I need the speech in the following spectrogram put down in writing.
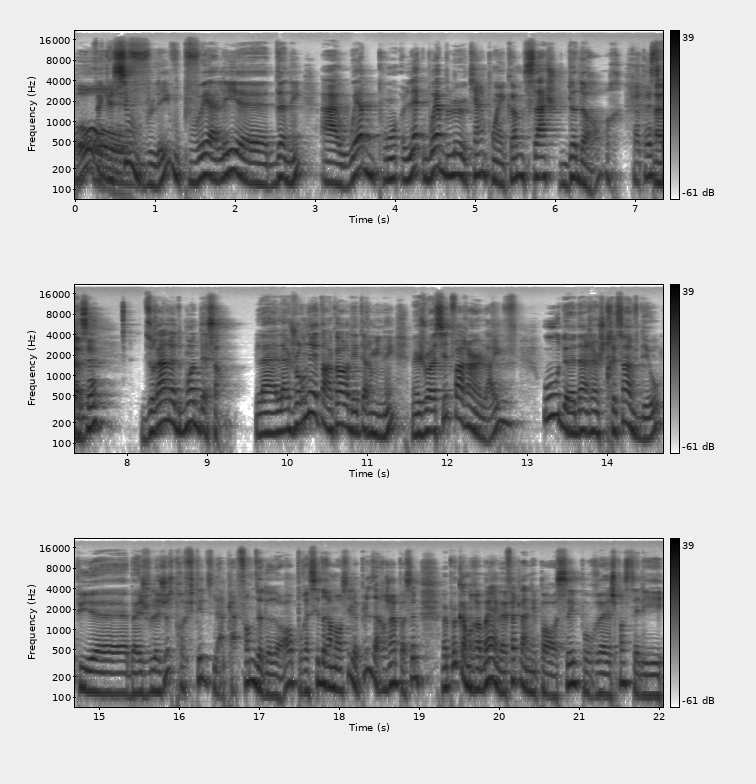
Oh! Fait que si vous voulez, vous pouvez aller donner à web webleucan.com slash dedors Quand est-ce que ça? durant le mois de décembre. La, la journée est encore à déterminer, mais je vais essayer de faire un live ou de- d'enregistrer ça en vidéo. Puis euh, ben, je voulais juste profiter de la plateforme de Dedors pour essayer de ramasser le plus d'argent possible. Un peu comme Robin avait fait l'année passée pour, euh, je pense que c'était les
